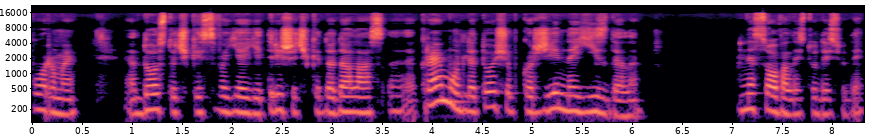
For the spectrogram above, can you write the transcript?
форми е, досточки своєї трішечки додала крему для того, щоб коржі не їздили не совались туди-сюди.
